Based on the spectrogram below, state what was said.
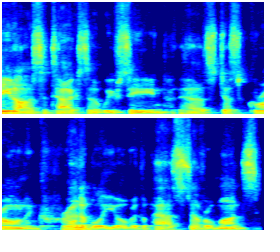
DDoS attacks that we've seen has just grown incredibly over the past several months.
